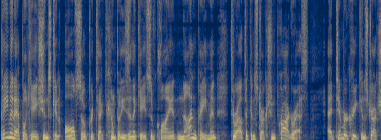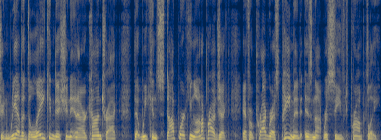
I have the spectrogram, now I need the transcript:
Payment applications can also protect companies in the case of client non payment throughout the construction progress. At Timber Creek Construction, we have a delay condition in our contract that we can stop working on a project if a progress payment is not received promptly.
